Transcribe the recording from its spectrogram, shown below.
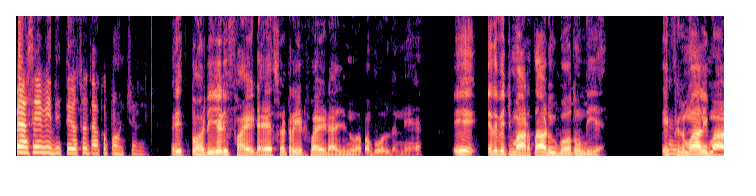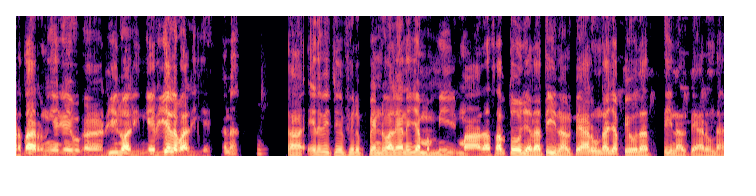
ਪੈਸੇ ਵੀ ਦਿੱਤੇ ਉੱਥੇ ਤੱਕ ਪਹੁੰਚਣ ਲਈ। ਇਹ ਤੁਹਾਡੀ ਜਿਹੜੀ ਫਾਈਟ ਹੈ ਸਟਰੀਟ ਫਾਈਟ ਹੈ ਜਿਹਨੂੰ ਆਪਾਂ ਬੋਲ ਦਿੰਦੇ ਆ ਇਹ ਇਹਦੇ ਵਿੱਚ ਮਾਰ ਧਾੜ ਵੀ ਬਹੁਤ ਹੁੰਦੀ ਹੈ। ਇਹ। ਫਿਲਮਾਂ ਵਾਲੀ ਮਾਰ ਧਾੜ ਨਹੀਂ ਹੈ ਜੇ ਰੀਲ ਵਾਲੀ ਨਹੀਂ ਹੈ ਰੀਅਲ ਵਾਲੀ ਹੈ ਹੈਨਾ। ਤਾਂ ਇਹਦੇ ਵਿੱਚ ਫਿਰ ਪਿੰਡ ਵਾਲਿਆਂ ਨੇ ਜਾਂ ਮੰਮੀ ਮਾਂ ਦਾ ਸਭ ਤੋਂ ਜ਼ਿਆਦਾ ਧੀ ਨਾਲ ਪਿਆਰ ਹੁੰਦਾ ਜਾਂ ਪਿਓ ਦਾ ਧੀ ਨਾਲ ਪਿਆਰ ਹੁੰਦਾ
